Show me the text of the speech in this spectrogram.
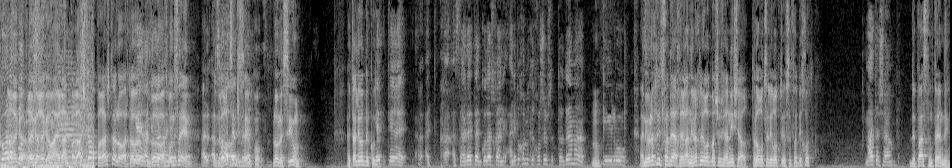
כל רגע, הפודקאסט- רגע, רגע, מה, ערן, פרשת? פרשת? לא, אתה- כן, אז אני לא, ב- לא, אז אני בוא נסיים. אז לא, לא רציתי לסיים פה. לא, לסיום. הייתה לי עוד נקודה. תראה, אז תעלה את הנקודה שלך, אני- בכל מקרה חושב ש... אתה יודע מה, כאילו... אני הולך להתפדח, ערן, אני הולך לראות משהו שאני שר. אתה לא רוצה לראות יוסף פדיחות? מה אתה שר? The Past and Pending.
